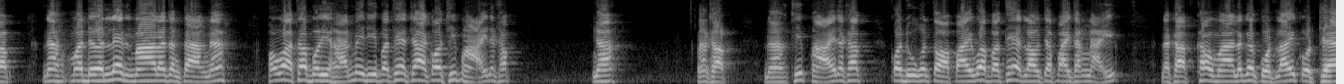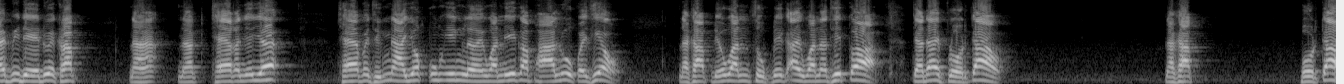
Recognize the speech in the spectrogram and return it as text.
า นะมาเดินเล่นมาอะไรต่างๆนะ เพราะว่าถ้าบริหารไม่ดีประเทศชาติก็ชิบหายนะครับนะนะครับนะชิบหายนะครับ ก็ดูกันต่อไปว่าประเทศเราจะไปทางไหนนะครับ เข้ามาแล้วก็กดไลค์กดแชร์พี่เดย์ด้วยครับนะฮะนะแชร์กันเยอะๆแชร์ไปถึงนายกอุ้งอิงเลย วันนี้ก็พาลูกไปเที่ยวนะครับ เดี๋ยววันศุกร์นี้ไอ้วันอาทิตย์ก็จะได้โปรดเก้านะครับโปรดเก้า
